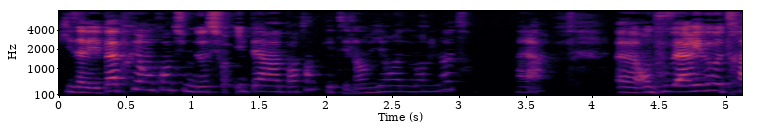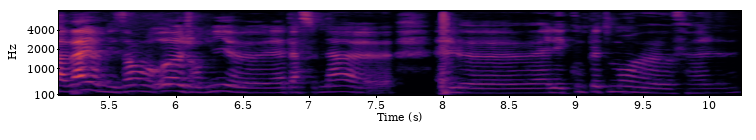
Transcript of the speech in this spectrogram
Qu'ils n'avaient pas pris en compte une notion hyper importante qui était l'environnement de l'autre. Voilà. Euh, on pouvait arriver au travail en disant oh, aujourd'hui euh, la personne là euh, elle elle est complètement enfin je vais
